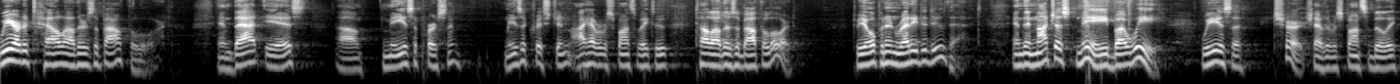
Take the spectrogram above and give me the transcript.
we are to tell others about the Lord. And that is uh, me as a person, me as a Christian, I have a responsibility to tell others about the Lord, to be open and ready to do that. And then not just me, but we. We as a church have the responsibility,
